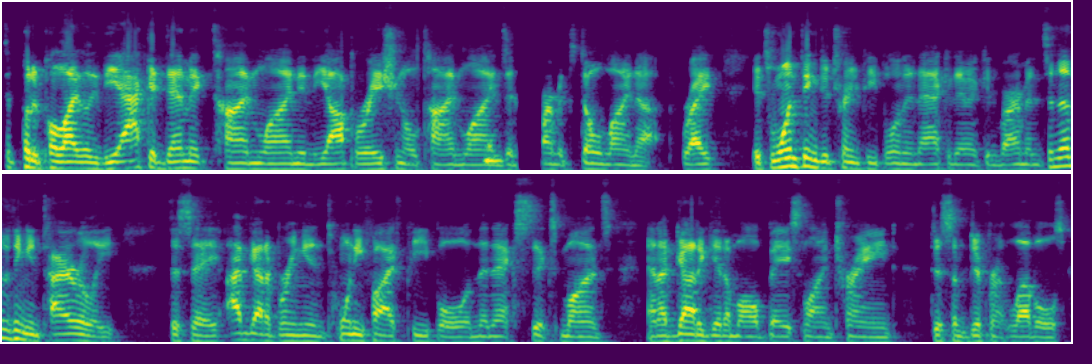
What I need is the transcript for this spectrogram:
to put it politely, the academic timeline and the operational timelines and requirements don't line up. Right? It's one thing to train people in an academic environment. It's another thing entirely to say I've got to bring in 25 people in the next six months, and I've got to get them all baseline trained to some different levels,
